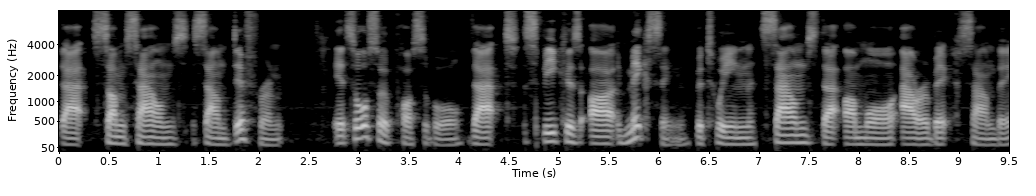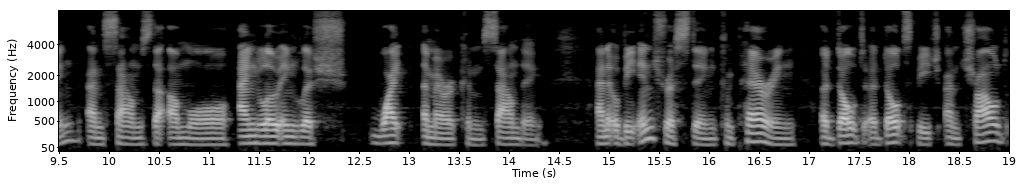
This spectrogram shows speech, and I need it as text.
that some sounds sound different, it's also possible that speakers are mixing between sounds that are more Arabic sounding and sounds that are more Anglo English, white American sounding. And it would be interesting comparing adult to adult speech and child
